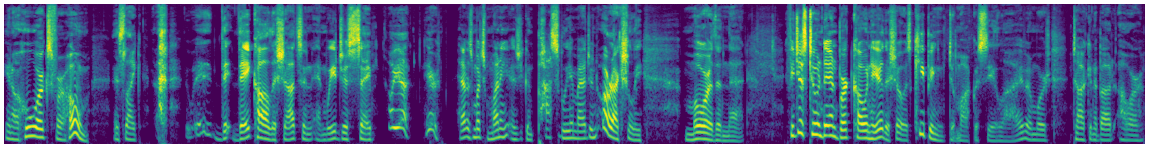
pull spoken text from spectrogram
You know, who works for whom? It's like they, they call the shots, and, and we just say, oh, yeah, here, have as much money as you can possibly imagine, or actually more than that. If you just tuned in, Bert Cohen here. The show is Keeping Democracy Alive, and we're talking about our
